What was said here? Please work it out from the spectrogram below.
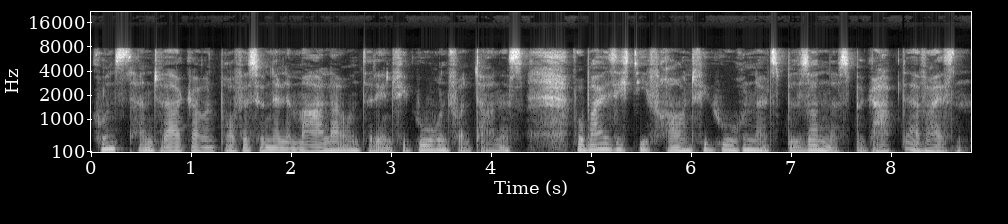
Kunsthandwerker und professionelle Maler unter den Figuren Fontanes, wobei sich die Frauenfiguren als besonders begabt erweisen.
